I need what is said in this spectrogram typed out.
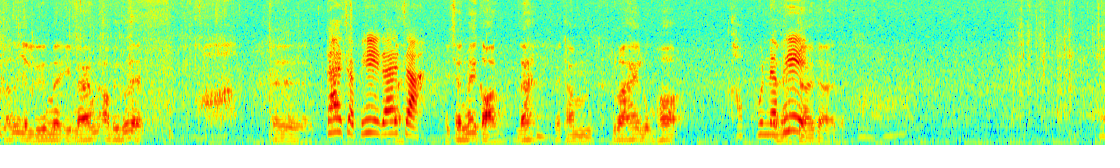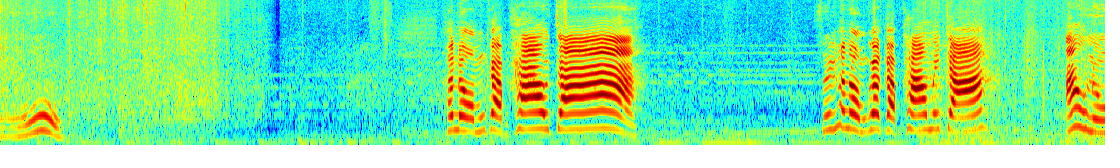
แล้วก็อย่าลืมนะอีกน้ำเอาไปด้วย เออได้จ้ะพี่ได้จ้ะเดี๋ยวฉันไม่ก่อนนะ ไปทำธุระให้หลวงพ่อขอบคุณนะพี่จ้าจ้าจ้าโอ้ขนมกับข้าวจ้า ซื้อขนมกับกับข้าวไหมจ้าอ้าวหนู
